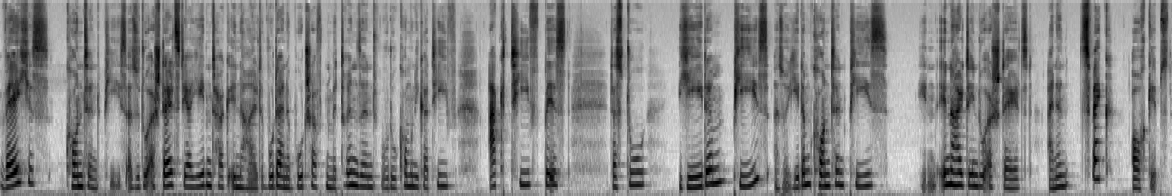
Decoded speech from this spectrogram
welches Content Piece, also du erstellst ja jeden Tag Inhalte, wo deine Botschaften mit drin sind, wo du kommunikativ aktiv bist, dass du jedem Piece, also jedem Content Piece, jeden Inhalt, den du erstellst, einen Zweck auch gibst.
